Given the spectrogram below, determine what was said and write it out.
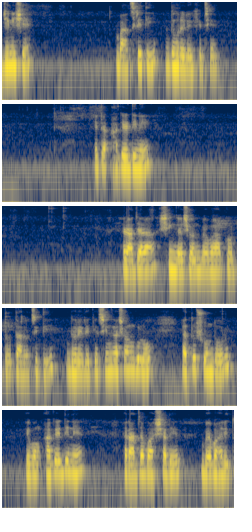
জিনিসে বা স্মৃতি ধরে রেখেছে। এটা আগের দিনে রাজারা সিংহাসন ব্যবহার করত তারও স্মৃতি। ধরে রেখে সিংহাসনগুলো এত সুন্দর এবং আগের দিনে রাজা বাদশাদের ব্যবহৃত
